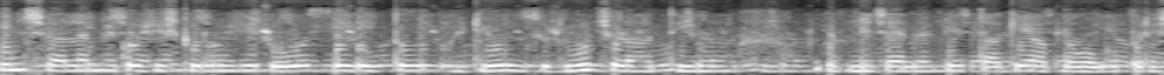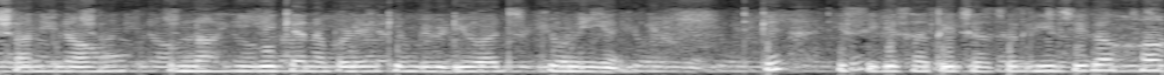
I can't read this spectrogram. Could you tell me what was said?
انشاءاللہ میں کوشش کروں گی روز ایک تو ویڈیو ضرور چڑھاتی ہوں اپنے چینل پہ تاکہ آپ لوگوں کو پریشانی نہ ہو۔ اور نہ ہی یہ کہنا پڑے کہ ویڈیو آج کیوں نہیں آئی۔ ٹھیک ہے؟ اسی کے ساتھ اجازت دیجیے گا۔ ہاں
